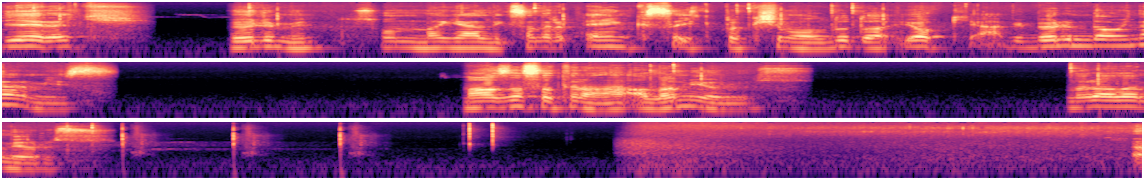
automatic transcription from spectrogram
diyerek bölümün sonuna geldik. Sanırım en kısa ilk bakışım oldu da yok ya bir bölümde oynar mıyız? Mağaza satın al alamıyoruz. Bunları alamıyoruz.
